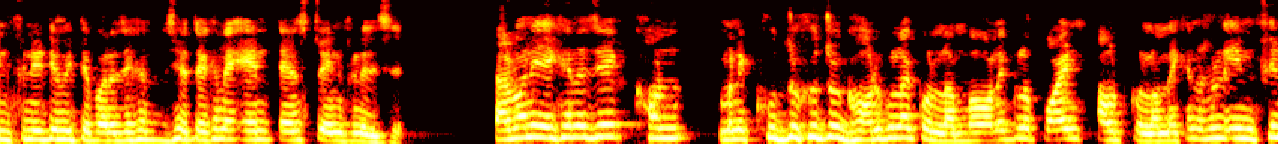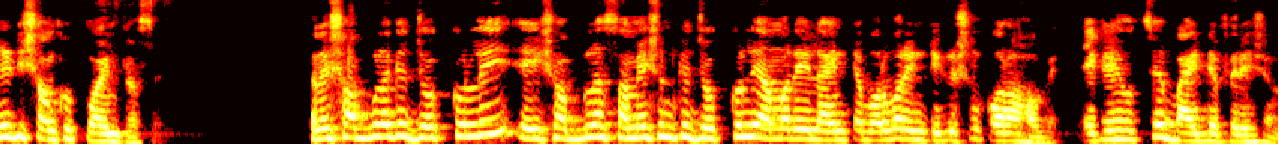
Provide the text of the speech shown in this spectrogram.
ইনফিনিটি হইতে পারে, যেখানে যেহেতু এখানে এন টেন্স টু ইনফিনিটি দিছে তার মানে এখানে যে খন মানে ক্ষুদ্র ক্ষুদ্র ঘরগুলা করলাম বা অনেকগুলো পয়েন্ট আউট করলাম, এখানে আসলে ইনফিনিটি সংখ্যক পয়েন্ট আছে। তাহলে সবগুলোকে যোগ করলেই, এই সবগুলো সামেশনকে যোগ করলে আমার এই লাইনটা বরাবর ইন্টিগ্রেশন করা হবে। এটাই হচ্ছে by definition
